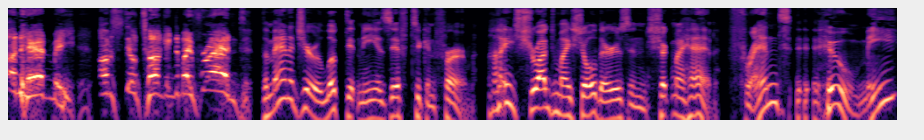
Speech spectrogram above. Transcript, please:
Unhand me! I'm still talking to my friend! The manager looked at me as if to confirm. I shrugged my shoulders and shook my head. Friend? Who, me?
